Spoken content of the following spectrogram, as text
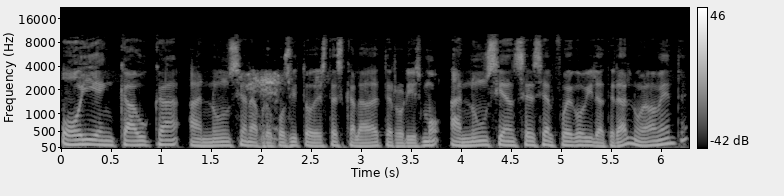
Hoy en Cauca anuncian, a propósito de esta escalada de terrorismo, anuncian cese al fuego bilateral nuevamente.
